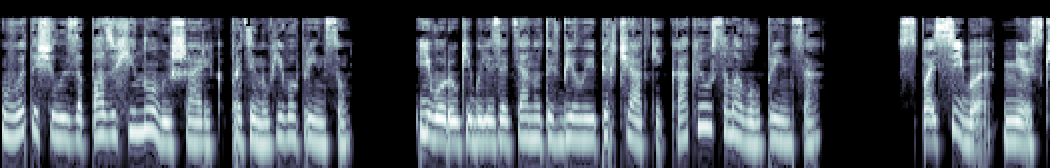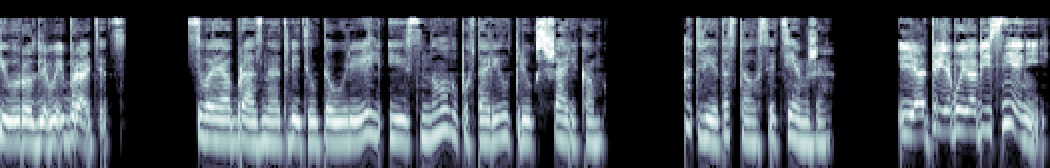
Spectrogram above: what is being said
вытащил из-за пазухи новый шарик, протянув его принцу. Его руки были затянуты в белые перчатки, как и у самого принца. «Спасибо, мерзкий уродливый братец!» Своеобразно ответил Тауриэль и снова повторил трюк с шариком. Ответ остался тем же. «Я требую объяснений!»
